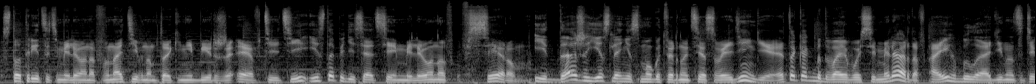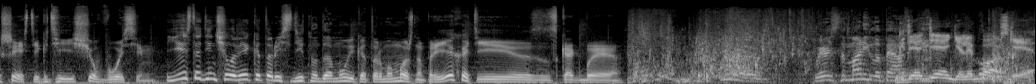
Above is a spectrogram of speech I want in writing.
130 миллионов в нативном токене биржи FTT и 157 миллионов в Serum. И даже если они смогут вернуть все свои деньги, это как бы 2,8 миллиардов, а их было 11,6, и где еще 8. Есть один человек, который сидит на дому и которому можно приехать и как бы... Где деньги, Лебовски?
